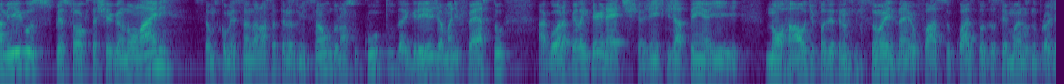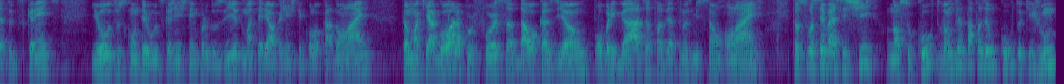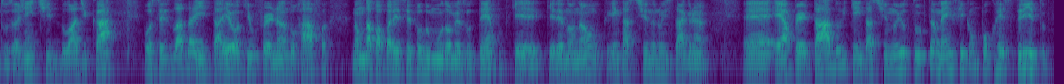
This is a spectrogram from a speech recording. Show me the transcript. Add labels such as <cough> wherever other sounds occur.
amigos, pessoal que está chegando online, estamos começando a nossa transmissão do nosso culto da igreja Manifesto, agora pela internet. A gente que já tem aí know-how de fazer transmissões, né? Eu faço quase todas as semanas no projeto Descrentes e outros conteúdos que a gente tem produzido, material que a gente tem colocado online. Estamos aqui agora por força da ocasião, obrigados a fazer a transmissão online. Então, se você vai assistir o nosso culto, vamos tentar fazer um culto aqui juntos. A gente do lado de cá, vocês do lado daí. Tá eu aqui, o Fernando, o Rafa. Não dá para aparecer todo mundo ao mesmo tempo, porque querendo ou não, quem está assistindo no Instagram é, é apertado e quem está assistindo no YouTube também fica um pouco restrito.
